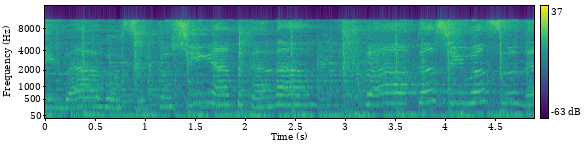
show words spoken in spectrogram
今を少し後から私忘れ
